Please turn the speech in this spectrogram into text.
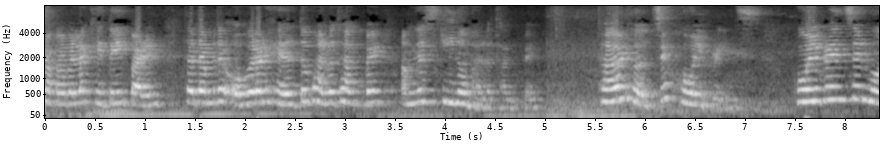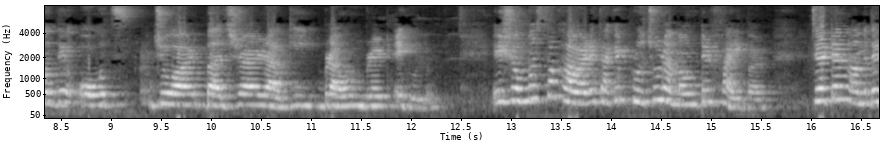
সকালবেলা খেতেই পারেন। তাতে আমাদের ওভারঅল হেলথও ভালো থাকবে, আমাদের স্কিনও ভালো থাকবে। থার্ড হচ্ছে হোল গ্রেনস হোল গ্রেনস এর মধ্যে ওটস জোয়ার, বাজরা, রাগি ব্রাউন ব্রেড এগুলো। এই সমস্ত খাবারে থাকে প্রচুর অ্যামাউন্টের ফাইবার যেটা আমাদের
